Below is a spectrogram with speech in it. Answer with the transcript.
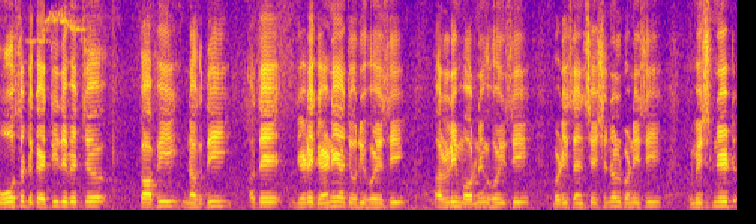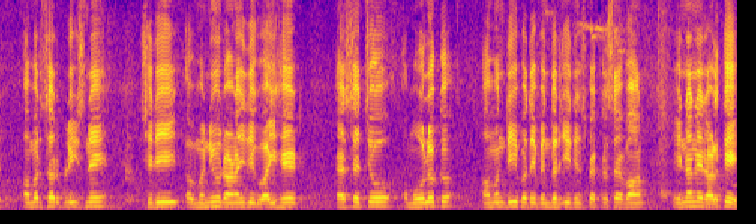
ਉਸ ਡਕੈਤੀ ਦੇ ਵਿੱਚ ਕਾਫੀ ਨਗਦੀ ਅਤੇ ਜਿਹੜੇ ਗਹਿਣੇ ਆ ਚੋਰੀ ਹੋਏ ਸੀ। ਅਰਲੀ ਮਾਰਨਿੰਗ ਹੋਈ ਸੀ, ਬੜੀ ਸੈਂਸੇਸ਼ਨਲ ਬਣੀ ਸੀ। ਕਮਿਸ਼ਨਰੇਟ ਅੰਮ੍ਰਿਤਸਰ ਪੁਲਿਸ ਨੇ ਸ਼੍ਰੀ ਅਮਨਿਊ ਰਾਣਾ ਜੀ ਦੀ ਅਗਵਾਈ ਹੇਠ ਐਸਐਚਓ ਅਮੋਲਕ, ਅਮਨਦੀਪ ਅਤੇ ਬਿੰਦਰਜੀਤ, ਇੰਸਪੈਕਟਰ ਸਾਹਿਬਾਨ ਇਹਨਾਂ ਨੇ ਰਲ ਕੇ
